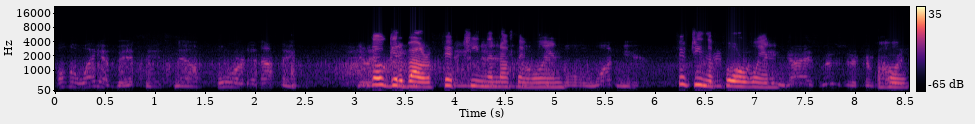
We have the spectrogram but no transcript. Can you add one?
pull away a bit, it's now four to nothing. They'll get about a 15 to nothing win. 15 to 4 win. I hope.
